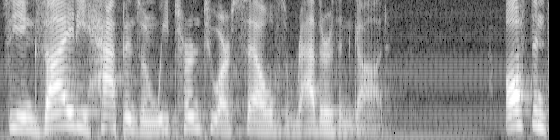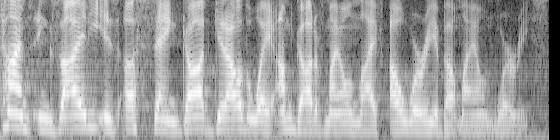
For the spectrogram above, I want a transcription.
See, anxiety happens when we turn to ourselves rather than God. Oftentimes, anxiety is us saying, God, get out of the way. I'm God of my own life. I'll worry about my own worries.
